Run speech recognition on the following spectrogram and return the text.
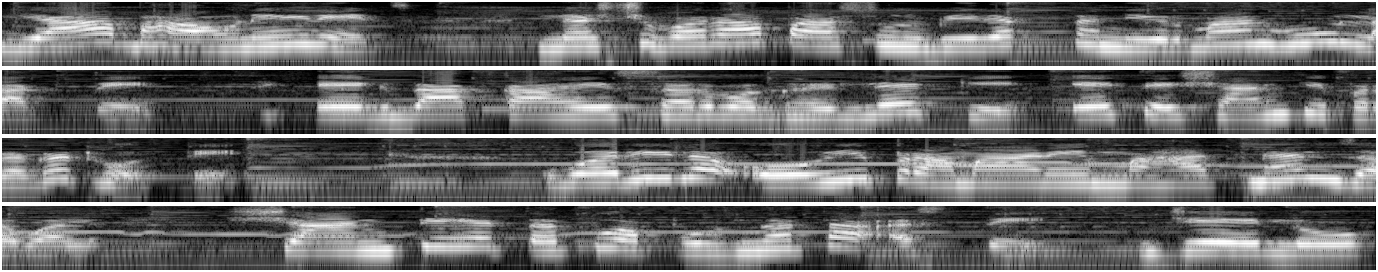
या भावनेनेच नश्वरापासून विरक्त निर्माण होऊ लागते. एकदा का हे सर्व घडले की येथे शांती प्रगट होते. वरील ओळीप्रमाणे महात्म्यांजवळ शांती हे तत्व पूर्णता असते जे लोक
